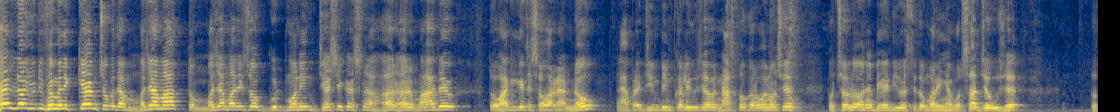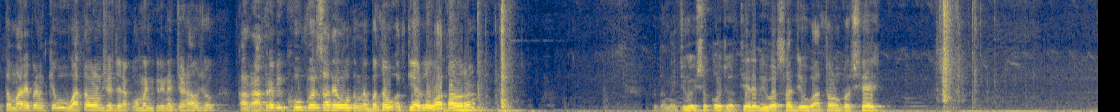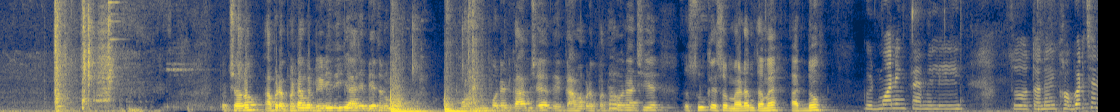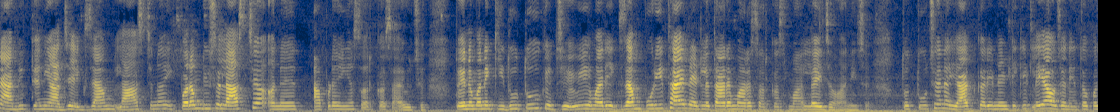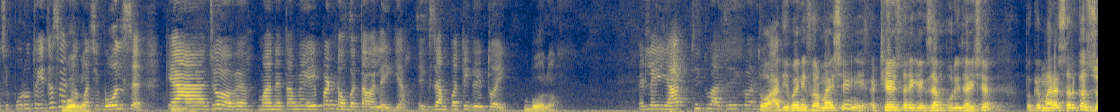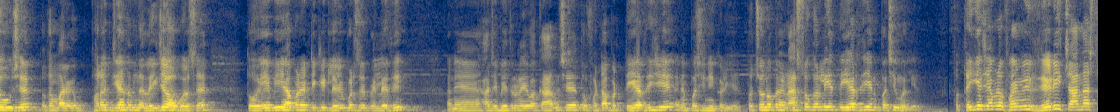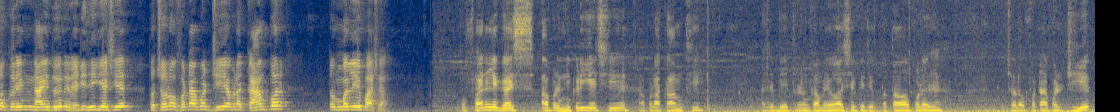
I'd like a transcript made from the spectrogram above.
Hello YouTube family કેમ છો બધા? મજામાં? તો મજામાંથી છો. ગુડ મોર્નિંગ જય શ્રી કૃષ્ણ. હર હર મહાદેવ. તો વાગી ગયા છે સવારના નવ અને આપણે જીમ બીમ કરી લીધું છે. હવે નાસ્તો કરવાનો છે. તો ચલો અને બે દિવસથી તો મારે અહીંયા વરસાદ જેવું છે. તો તમારે પણ કેવું વાતાવરણ છે જરા કોમેન્ટ કરીને જણાવજો. કાલ રાત્રે બી ખૂબ વરસાદ આવ્યો. તમને બતાવું અત્યારનું વાતાવરણ. તો તમે જોઈ શકો છો, અત્યારે બી વરસાદ જેવું વાતાવરણ તો છે જ. ચલો, આપણે ફટાફટ રેડી થઈ ગયા. આજે બે ત્રણ મોસ્ટ ઇમ્પોર્ટન્ટ કામ છે, તે કામ આપણે પતાવવાના છીએ. તો શું કહેશો મેડમ તમે? આજનું? ગુડ મોર્નિંગ ફેમિલી તો તને ખબર છે ને આદિત્યની આજે એક્ઝામ લાસ્ટ નહીં પરમ દિવસે લાસ્ટ છે અને આપણે અહીંયા સર્કસ આવ્યું છે. તો એને મને કીધું તું કે જેવી મારી એક્ઝામ પૂરી થાય ને એટલે તારે મારે સર્કસમાં લઈ જવાની છે. તો તું છે ને યાદ કરીને ટિકિટ લઈ આવજે નહીં તો પછી પૂરું થઈ જશે ને તો પછી બોલશે કે આ જો હવે મને તમે એ પણ ન બતાવવા લઈ ગયા એક્ઝામ પતી ગઈ તોય. બોલો. એટલે યાદથી તું આજે તો આદિભાઈની ફરમાઈશ છે એની અઠ્યાવીસ તારીખે એક્ઝામ પૂરી થાય છે. તો કે મારે સર્કસ જવું છે, તો તમારે ફરજિયાત તમને લઈ જવા પડશે, તો એ બી આપણે ટિકિટ લેવી પડશે પહેલેથી. અને આજે બે ત્રણ એવા કામ છે, તો ફટાફટ તૈયાર થઈ જઈએ અને પછી નીકળીએ. તો ચલો પહેલાં નાસ્તો કરી લઈએ, તૈયાર થઈએ અને પછી મળીએ. તો થઈ ગયા છે આપણે ફાઇનલી રેડી ચા નાસ્તો કરીને નાહી ધોઈને રેડી થઈ ગયા છીએ. તો ચલો ફટાફટ જઈએ આપણા કામ પર, તો મળીએ પાછા. તો ફાઇનલી ગાઈસ આપણે નીકળીએ છીએ આપણા કામથી. આજે બે ત્રણ કામ એવા છે કે જે પતાવવા પડે છે. ચલો ફટાફટ જઈએ.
